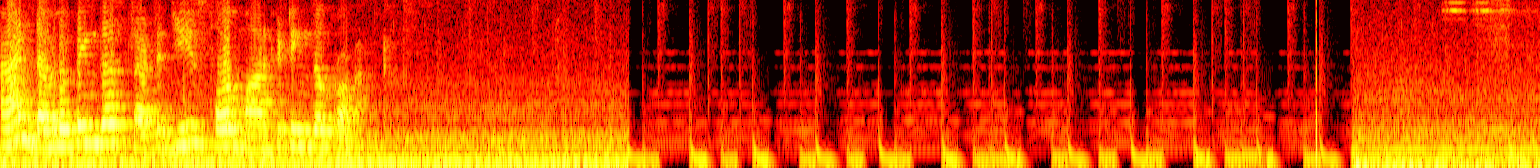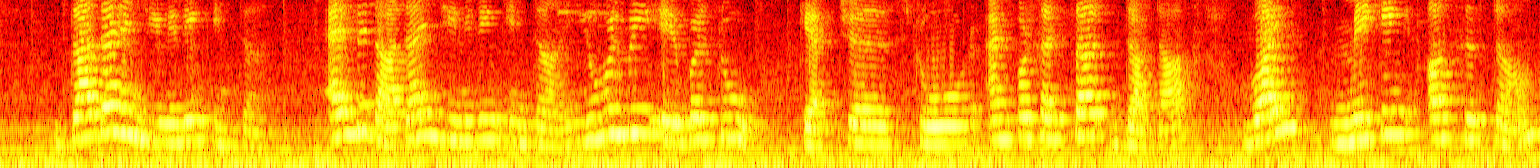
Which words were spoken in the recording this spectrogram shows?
and developing the strategies for marketing the product. Data engineering intern. As a data engineering intern, you will be able to capture, store and process the data while making a system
